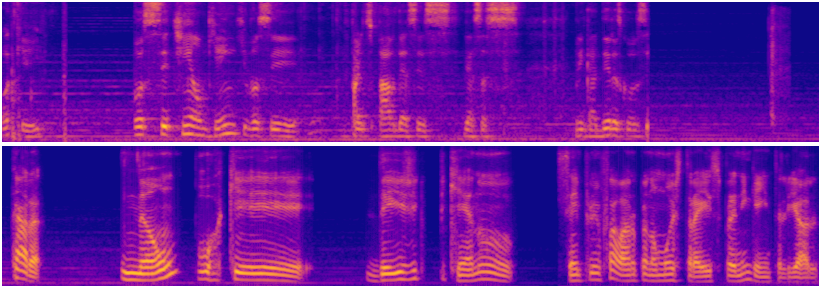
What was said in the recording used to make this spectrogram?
Ok. Você tinha alguém que você participava dessas, dessas brincadeiras com você? Cara, não, porque desde pequeno sempre me falaram pra não mostrar isso pra ninguém, tá ligado?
